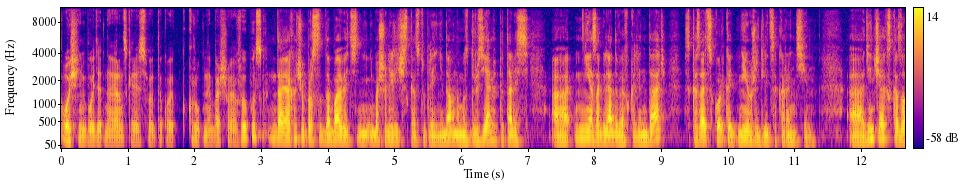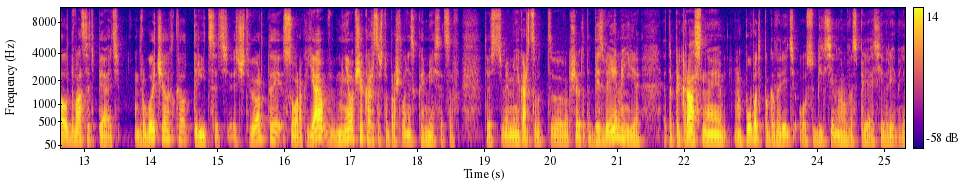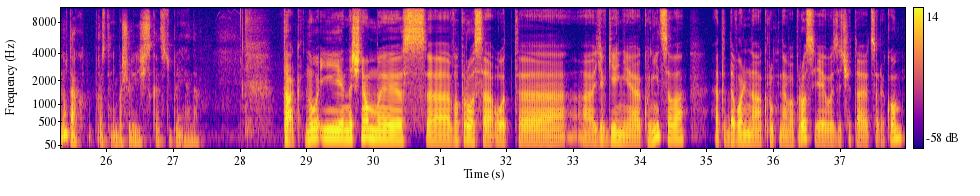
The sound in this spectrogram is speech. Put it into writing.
очень будет, наверное, скорее всего, такой крупный большой выпуск. Да, я хочу просто добавить небольшое лирическое отступление. Недавно мы с друзьями пытались, э, не заглядывая в календарь, сказать, сколько дней уже длится карантин. Э, один человек сказал 25, другой человек сказал 30, четвертый 40. Я, мне вообще кажется, что прошло несколько месяцев. То есть, мне кажется, вот э, вообще вот это безвременье — это прекрасный повод поговорить о субъективном восприятии времени. Ну так, просто небольшое лирическое отступление, да. Так, ну и начнем мы с э, вопроса от э, э, Евгения Куницева. Это довольно крупный вопрос, я его зачитаю целиком.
